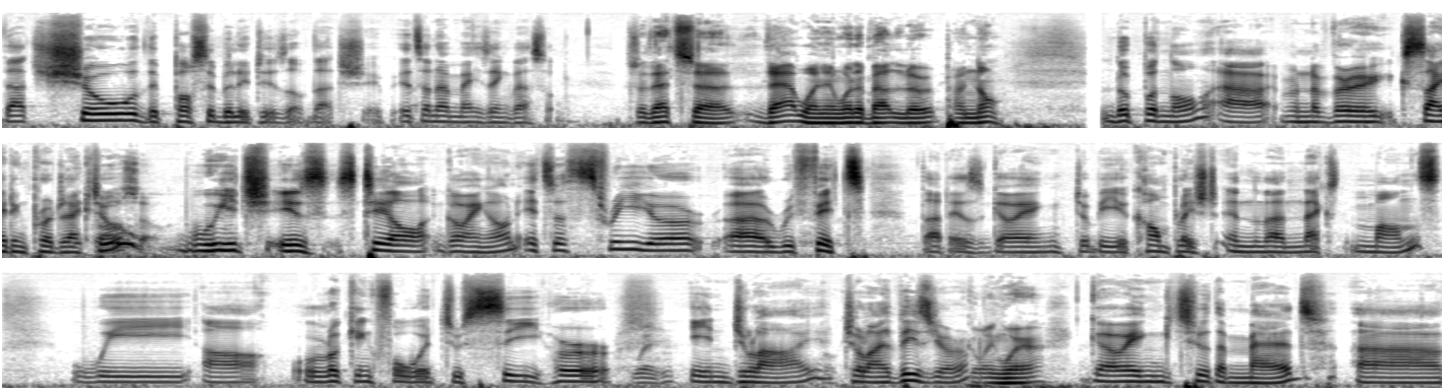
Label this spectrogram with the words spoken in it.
that show the possibilities of that ship. It's an amazing vessel. So that's uh, that one. And what about Le Ponant? Le Ponant, uh, a very exciting project too, also- which is still going on. It's a three-year uh, refit that is going to be accomplished in the next months. We are looking forward to see her When? in July, Okay. July this year. Going where? going to the Med, uh,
